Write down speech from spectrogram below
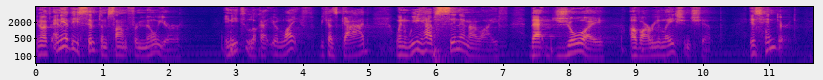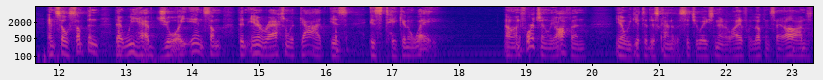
You know, if any of these symptoms sound familiar, you need to look at your life because God, when we have sin in our life, that joy of our relationship is hindered. And so something that we have joy in, something interaction with God is, is taken away. Now, unfortunately, often, you know, we get to this kind of a situation in our life, we look and say, oh, I'm just,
